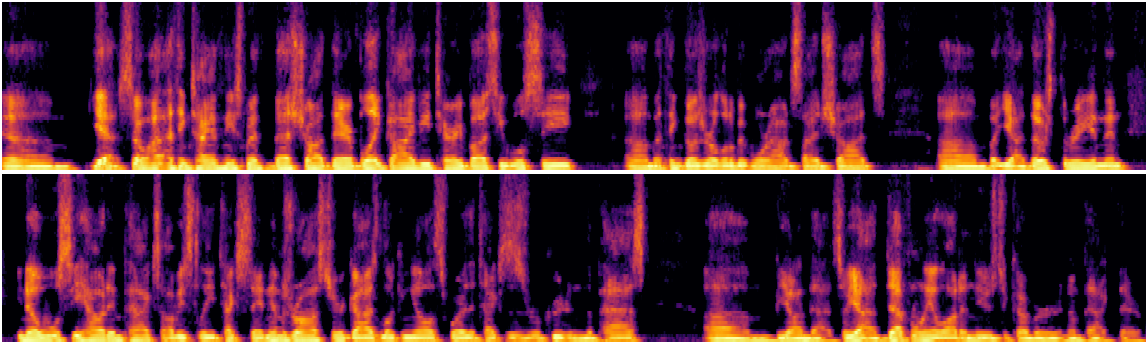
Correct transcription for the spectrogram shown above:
um, yeah, so I, I think Tyanthony Smith, best shot there. Blake Ivy, Terry Bussey, we'll see. Um, I think those are a little bit more outside shots. Um, but yeah, those three, and then you know we'll see how it impacts. Obviously, Texas A&M's roster, guys looking elsewhere that Texas has recruited in the past. Um, beyond that, so yeah, definitely a lot of news to cover and unpack there.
